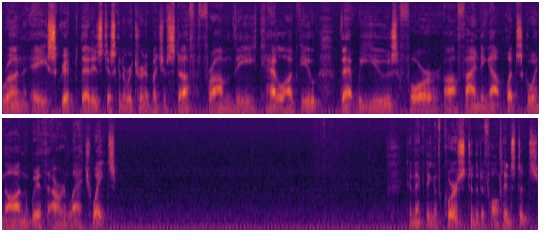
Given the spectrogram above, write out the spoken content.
run a script that is just going to return a bunch of stuff from the catalog view that we use for uh, finding out what's going on with our latch waits. Connecting, of course, to the default instance.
